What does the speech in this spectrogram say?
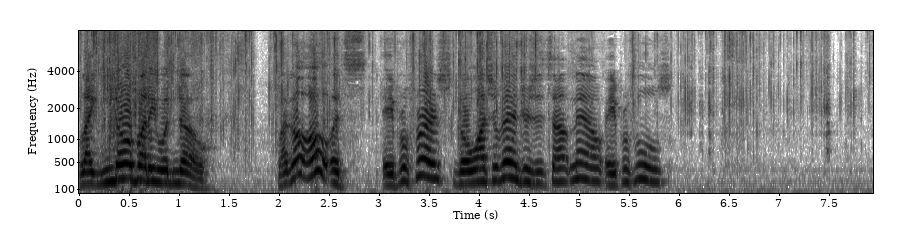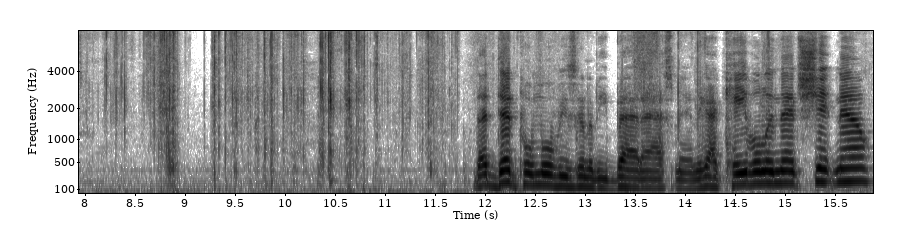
Like nobody would know. Like, oh, oh, it's April 1st. Go watch Avengers. It's out now. April Fools. That Deadpool movie is going to be badass, man. They got Cable in that shit now.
